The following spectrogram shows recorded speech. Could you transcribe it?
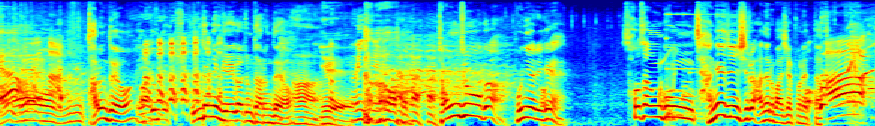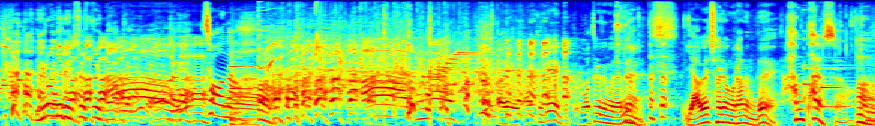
어, 좀 다른데요. 임금님, 임금님 예가 좀 다른데요. 예. 정조가 본의 아니게 서상궁 장혜진 씨를 아내로 맞이할 뻔했다. 이런 일이 있을 수 있나요? 전화. 아 정말 아, 예. 아, 그게 그- 어떻게 된 거냐면 야외 촬영을 하는데 한파였어요.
